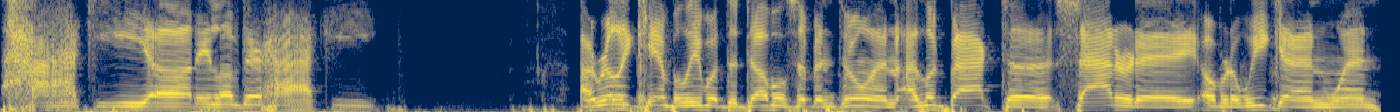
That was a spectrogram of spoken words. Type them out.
hockey. Oh, they love their hockey. I really can't believe what the Devils have been doing. I look back to Saturday over the weekend when,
